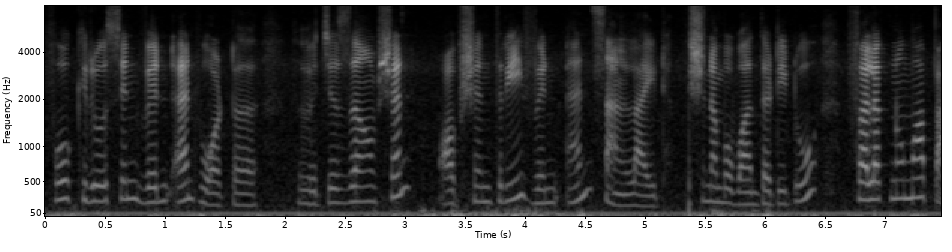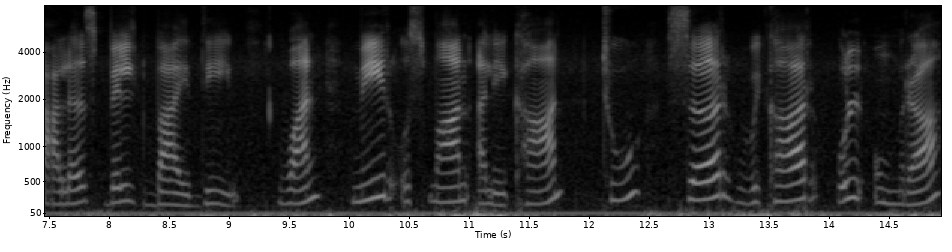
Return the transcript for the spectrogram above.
4 kerosene, wind and water. So which is the option? Option 3 Wind and Sunlight. Question number 132 Falaknuma Palace built by the 1. Mir Usman Ali Khan 2. Sir Vikar ul Umra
